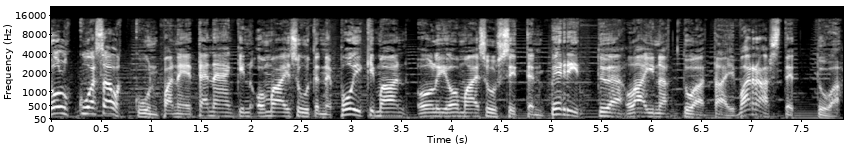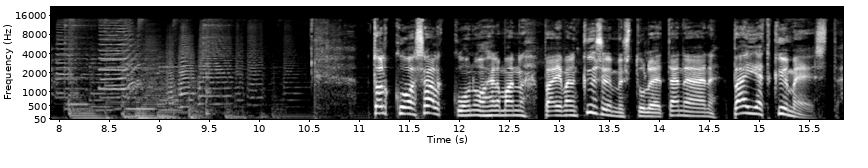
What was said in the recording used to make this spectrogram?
Tolkkua salkkuun panee tänäänkin omaisuutenne poikimaan, oli omaisuus sitten perittyä, lainattua tai varastettua. Tolkkua salkkuun ohjelman päivän kysymys tulee tänään Päijät Kymeestä.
